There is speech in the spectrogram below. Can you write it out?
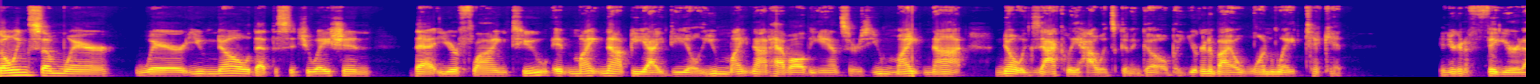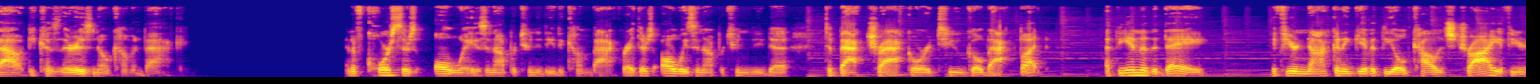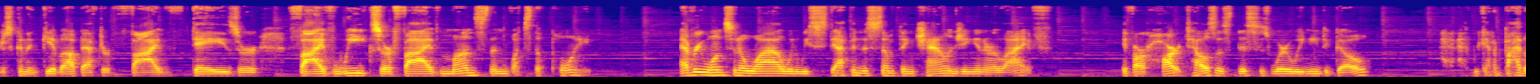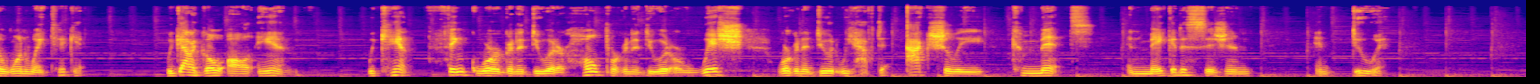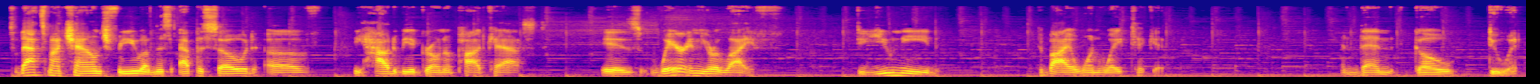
going somewhere where you know that the situation that you're flying to, it might not be ideal. You might not have all the answers. You might not know exactly how it's going to go, but you're going to buy a one way ticket and you're going to figure it out because there is no coming back. And of course, there's always an opportunity to come back, right? There's always an opportunity to, to backtrack or to go back. But at the end of the day, if you're not going to give it the old college try, if you're just going to give up after five days or five weeks or five months, then what's the point? Every once in a while, when we step into something challenging in our life, if our heart tells us this is where we need to go, we got to buy the one way ticket. We got to go all in. We can't think we're going to do it or hope we're going to do it or wish we're going to do it. We have to actually commit and make a decision and do it. So that's my challenge for you on this episode of the How to Be a Grown Up podcast is where in your life do you need to buy a one way ticket? And then go do it.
